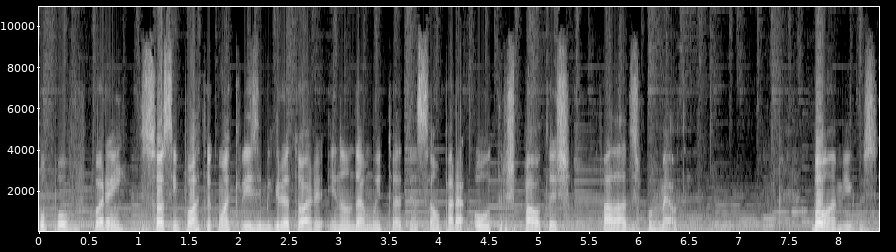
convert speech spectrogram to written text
O povo, porém, só se importa com a crise migratória e não dá muita atenção para outras pautas faladas por Melton. Bom, amigos,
